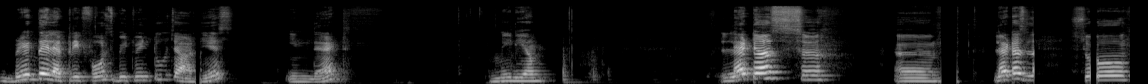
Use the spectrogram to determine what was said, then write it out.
break the electric force between two charges in that medium. Let us uh, uh, let us so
